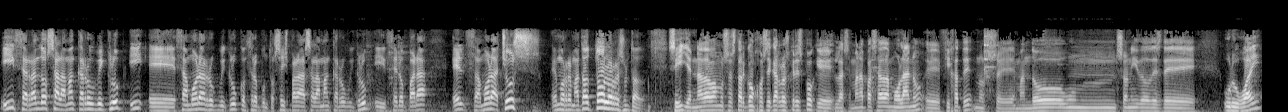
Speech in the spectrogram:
Y cerrando Salamanca Rugby Club y eh, Zamora Rugby Club con 0.6 para Salamanca Rugby Club y 0 para el Zamora Chus. Hemos rematado todos los resultados. Sí, y en nada vamos a estar con José Carlos Crespo, que la semana pasada Molano, eh, fíjate, nos eh, mandó un sonido desde Uruguay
